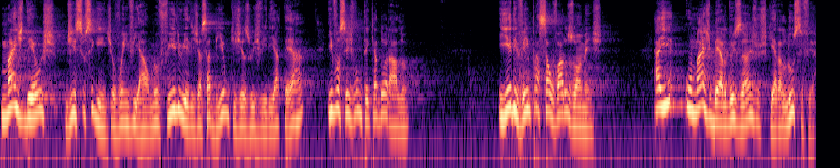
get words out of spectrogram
Mas Deus disse o seguinte: Eu vou enviar o meu filho, e eles já sabiam que Jesus viria à terra, e vocês vão ter que adorá-lo. E ele vem para salvar os homens. Aí, o mais belo dos anjos, que era Lúcifer,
